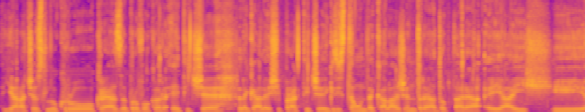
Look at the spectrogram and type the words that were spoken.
iar acest lucru creează provocări etice, legale și practice. Există un decalaj între adoptarea AI și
